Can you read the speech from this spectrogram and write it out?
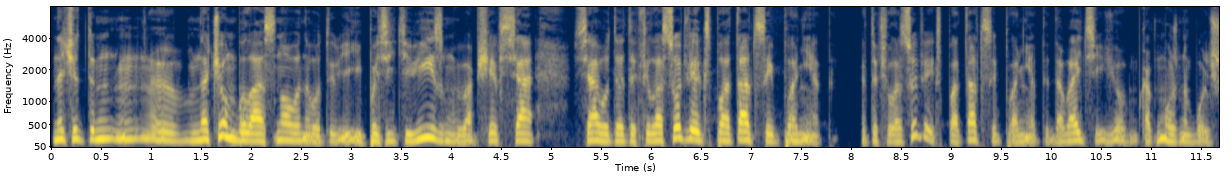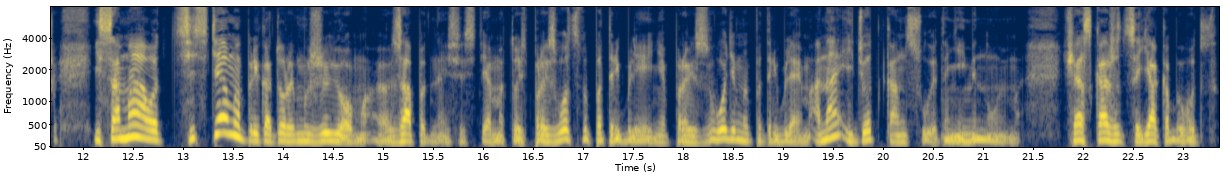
Значит, на чем была основана вот и позитивизм, и вообще вся, вся вот эта философия эксплуатации планеты? Это философия эксплуатации планеты. Давайте ее как можно больше. И сама вот система, при которой мы живем, э, западная система, то есть производство потребления, производим и потребляем, она идет к концу, это неименуемо. Сейчас, кажется, якобы вот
